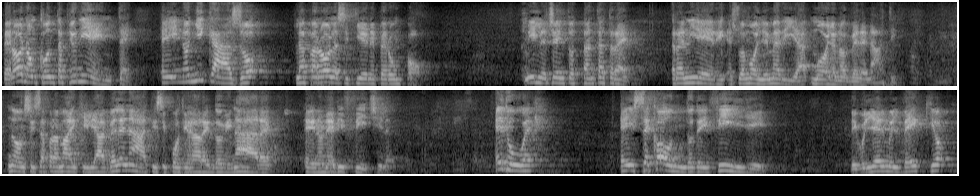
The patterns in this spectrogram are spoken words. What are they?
però non conta più niente e in ogni caso la parola si tiene per un po'. 1183 Ranieri e sua moglie Maria muoiono avvelenati. Non si saprà mai chi li ha avvelenati, si può tirare a indovinare e non è difficile. E due, è il secondo dei figli di Guglielmo il Vecchio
